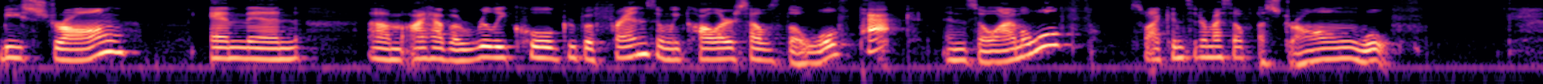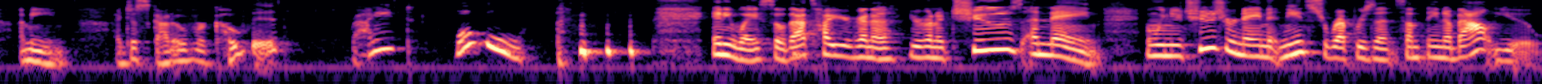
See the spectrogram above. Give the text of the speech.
be strong. And then um, I have a really cool group of friends and we call ourselves the Wolf Pack. And so I'm a wolf. So I consider myself a strong wolf. I mean, I just got over COVID, right? Whoa. anyway, so that's how you're gonna you're gonna choose a name. And when you choose your name, it needs to represent something about you.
